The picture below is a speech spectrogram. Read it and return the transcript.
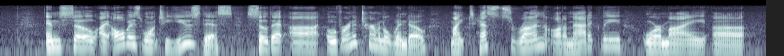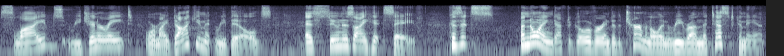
And so I always want to use this so that uh, over in a terminal window, my tests run automatically or my uh, slides regenerate or my document rebuilds as soon as I hit save. Because it's annoying to have to go over into the terminal and rerun the test command.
